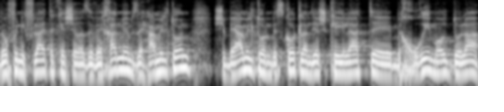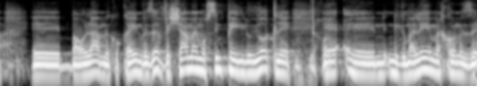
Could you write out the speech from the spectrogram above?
באופן נפלא את הקשר הזה, ואחד מהם זה המילטון, שבהמילטון בסקוטלנד יש קהילת מכורים מאוד גדולה בעולם לקוקאין וזה, ושם הם עושים פעילויות לנגמלים, איך קוראים לזה,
